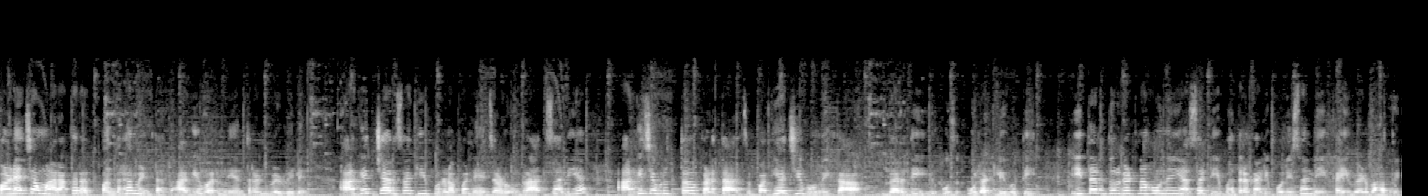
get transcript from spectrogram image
पाण्याचा मारा करत पंधरा मिनिटात आगीवर नियंत्रण मिळविले. आगीत चारचाकी पूर्णपणे जळून राख झाली आहे आगीचे वृत्त कळताच बघ्याची भूमिका गर्दी उज- उलटली होती. इतर दुर्घटना होऊ नये यासाठी भद्रकाली पोलिसांनी काही वेळ वाहतूक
